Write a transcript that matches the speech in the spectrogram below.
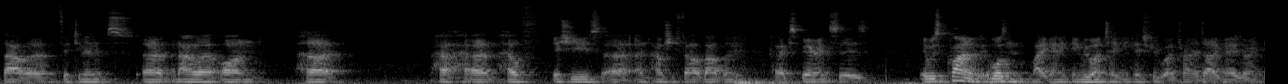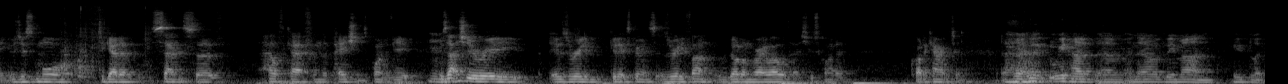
about uh, fifty minutes, um, an hour on her her um, health issues uh, and how she felt about them, her experiences. It was kind of it wasn't like anything. We weren't taking history, we weren't trying to diagnose or anything. It was just more to get a sense of healthcare from the patient's point of view. It was Mm. actually a really it was a really good experience. It was really fun. We got on very well with her. She was quite a quite a character. I think we had um, an elderly man who'd like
